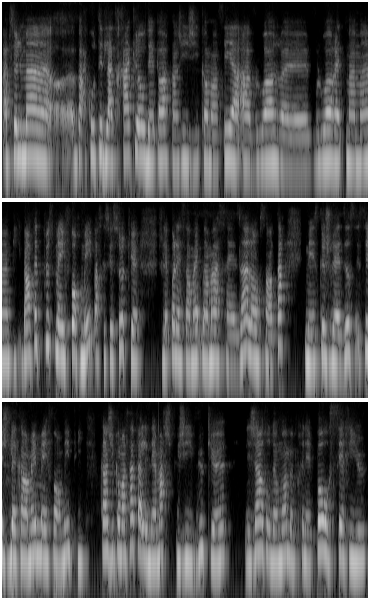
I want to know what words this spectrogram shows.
absolument euh, à côté de la traque là, au départ quand j'ai commencé à, à vouloir, euh, vouloir être maman. Puis, ben, en fait, plus m'informer parce que c'est sûr que je ne voulais pas nécessairement être maman à 16 ans, là, on s'entend. Mais ce que je voulais dire, c'est que je voulais quand même m'informer. Puis quand j'ai commencé à faire les démarches, puis j'ai vu que les gens autour de moi ne me prenaient pas au sérieux.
